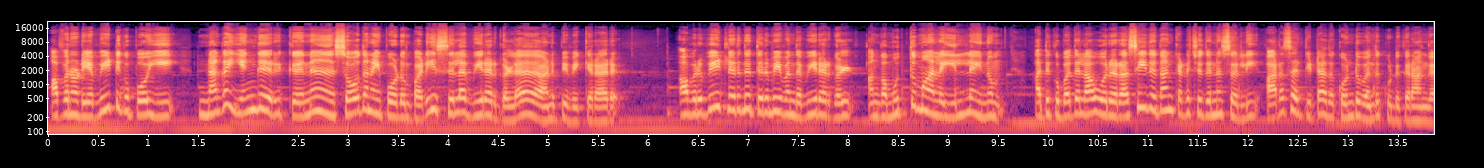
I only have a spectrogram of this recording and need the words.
அவனுடைய வீட்டுக்கு போய் நகை எங்கே இருக்குன்னு சோதனை போடும்படி சில வீரர்களை அனுப்பி வைக்கிறாரு. அவர் வீட்டிலிருந்து திரும்பி வந்த வீரர்கள் அங்கே முத்து மாலை இல்லைன்னும் அதுக்கு பதிலாக ஒரு ரசீது தான் கிடைச்சதுன்னு சொல்லி அரசர்கிட்ட அதை கொண்டு வந்து கொடுக்குறாங்க.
